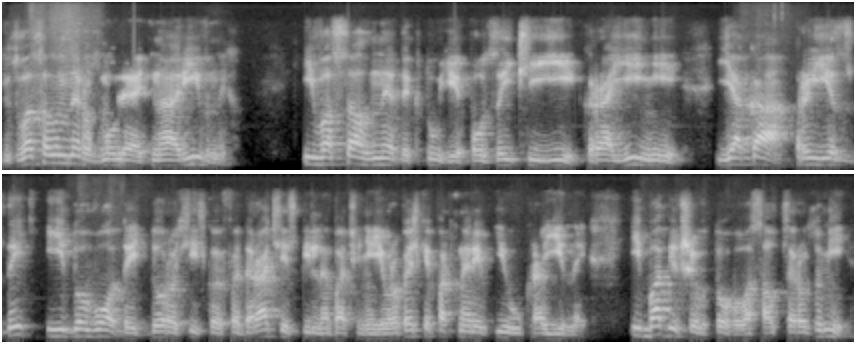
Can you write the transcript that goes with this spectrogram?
З васалом не розмовляють на рівних, і васал не диктує позиції країні, яка приїздить і доводить до Російської Федерації спільне бачення європейських партнерів і України. І ба більше в того, васал це розуміє.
